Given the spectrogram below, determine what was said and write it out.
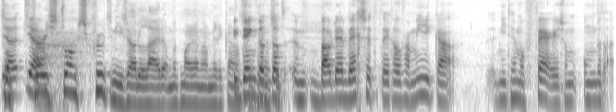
Ja, ja. very strong scrutiny zouden leiden. Om het maar in Amerikaans Ik denk dat, dat een Baudet wegzetten tegenover Amerika niet helemaal fair is. Om, omdat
